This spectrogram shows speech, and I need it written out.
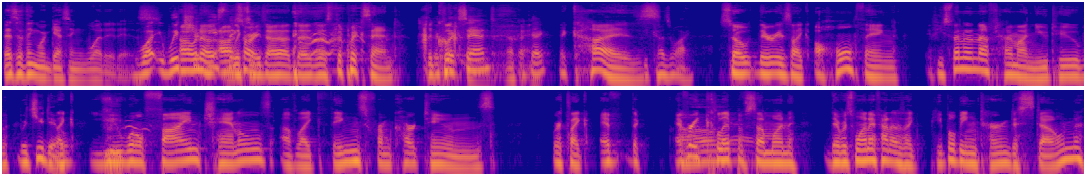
That's the thing we're guessing what it is. What? Which oh of no, these oh, things? sorry, the the, the the quicksand The, The quicksand. Okay. Okay. because Because why? so there is like a whole thing. If you spend enough time on YouTube, Which you do. like you will find channels of like things from cartoons where it's like ev- the every Oh, clip yeah. of someone. There was one I found. It was like people being turned to stone,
